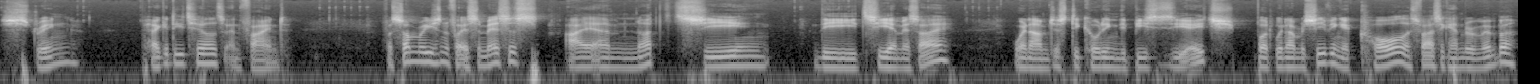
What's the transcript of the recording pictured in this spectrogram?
string, packet details and find. For some reason for SMSs I am not seeing the TMSI when I'm just decoding the BCCH but when I'm receiving a call as far as I can remember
